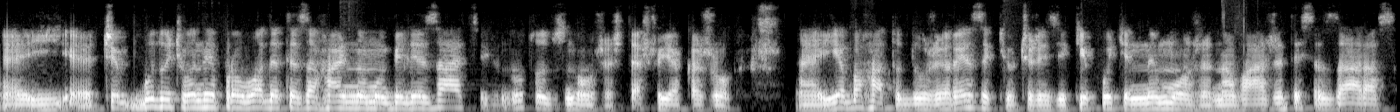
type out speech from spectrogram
Е, е, Чи будуть вони проводити загальну мобілізацію? Ну тут знову ж те, що я кажу, є багато дуже ризиків, через які Путін не може наважитися зараз.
